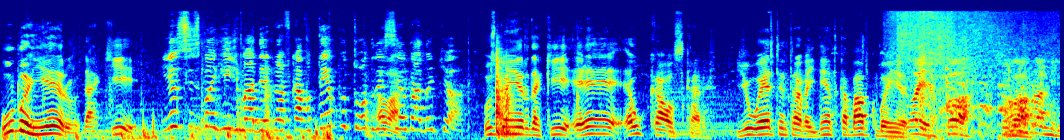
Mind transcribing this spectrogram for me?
o banheiro daqui, E esses banquinhos de madeira que nós ficava o tempo todo lá. sentado aqui, ó. os banheiros daqui é, é o caos, cara. E o Elton entrava aí dentro, acabava com o banheiro. Olha só, sobrou pra mim.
